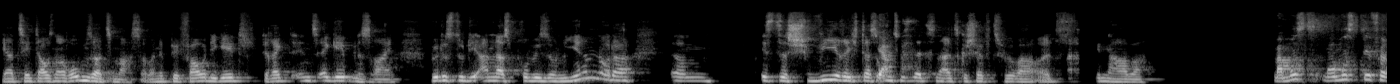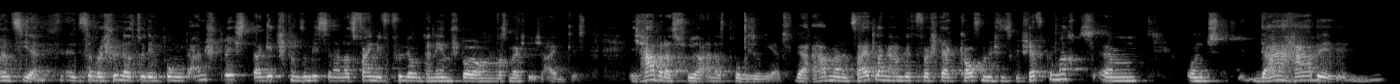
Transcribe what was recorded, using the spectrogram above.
ja, 10.000 Euro Umsatz machst. Aber eine PV, die geht direkt ins Ergebnis rein. Würdest du die anders provisionieren oder ähm, ist es schwierig, das ja. umzusetzen als Geschäftsführer, als Inhaber? Man muss, man muss differenzieren. Es ist aber schön, dass du den Punkt ansprichst. Da geht es schon so ein bisschen an das Feingefühl der Unternehmenssteuerung. Was möchte ich eigentlich? Ich habe das früher anders provisioniert. Wir haben eine Zeit lang haben wir verstärkt kaufmännisches Geschäft gemacht. Ähm, und da habe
